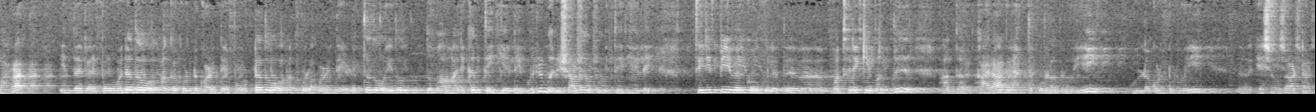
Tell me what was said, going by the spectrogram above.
വറ இந்த ഇവർ പോനതോ അങ്ങ കൊണ്ട് കുഴന്തയെ പോട്ടതോ അങ്ങുള്ള കുഴന്തയെ എടുത്തതോ ഇതൊന്നും ആർക്കും തെരിയല്ലേ ഒരു മനുഷ്യാളുകൾ കൂടി തെരിയല്ലേ திருப்பி இவர் கோகுல மதுரைக்கு வந்து அந்த காராகிரகத்துக்குள்ள போய் உள்ள கொண்டு போய் യശോദ யசோதாட்டான்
